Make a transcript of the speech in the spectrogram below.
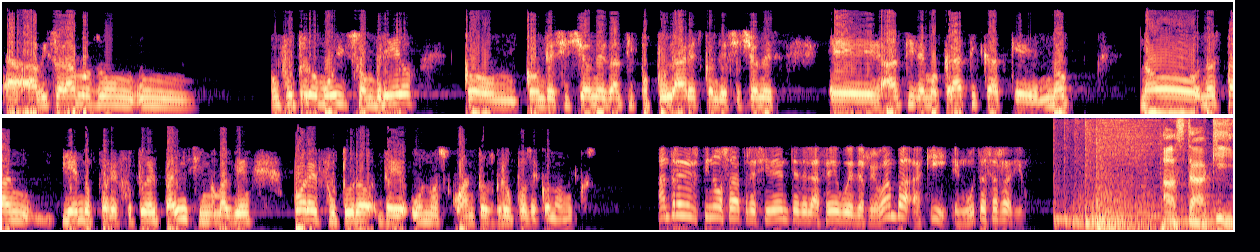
avisoramos un, un, futuro muy sombrío con, con decisiones antipopulares, con decisiones eh, antidemocráticas que no no, no están viendo por el futuro del país, sino más bien por el futuro de unos cuantos grupos económicos. Andrés Espinosa, presidente de la FEUE de Riobamba, aquí en UTC Radio. Hasta aquí,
